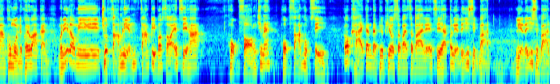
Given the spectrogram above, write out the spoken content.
ตามข้อมูลเดี๋ยวค่อยว่ากัน วันนี้เรามีชุด 3 เหรียญ3ปีพศ FC ฮะ62 ใช่ไหม63 64 ก็ขายกันแบบเพียวๆ สบายๆ เลย FC ฮะก็เหรียญละ20 บาท เหรียญละ 20 บาท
